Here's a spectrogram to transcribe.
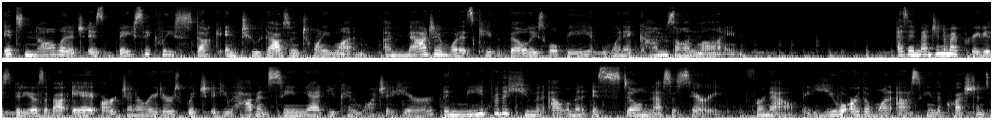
Its knowledge is basically stuck in 2021. Imagine what its capabilities will be when it comes online. As I mentioned in my previous videos about AI art generators, which if you haven't seen yet, you can watch it here, the need for the human element is still necessary for now. You are the one asking the questions.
